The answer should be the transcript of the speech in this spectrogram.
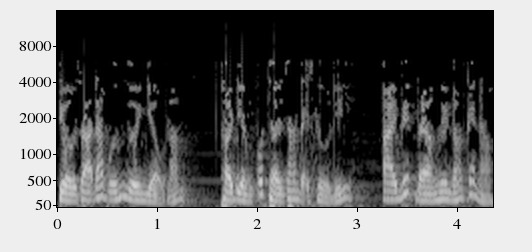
Tiểu gia đáp ứng ngươi nhiều lắm, thời điểm có thời gian để xử lý, ai biết là ngươi nói cái nào?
